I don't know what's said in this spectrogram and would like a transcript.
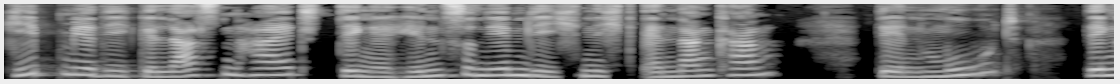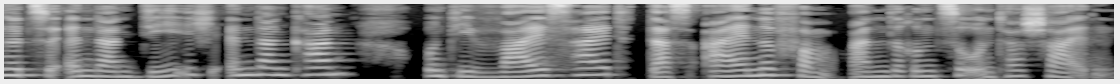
gib mir die Gelassenheit, Dinge hinzunehmen, die ich nicht ändern kann, den Mut, Dinge zu ändern, die ich ändern kann und die Weisheit, das eine vom anderen zu unterscheiden.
